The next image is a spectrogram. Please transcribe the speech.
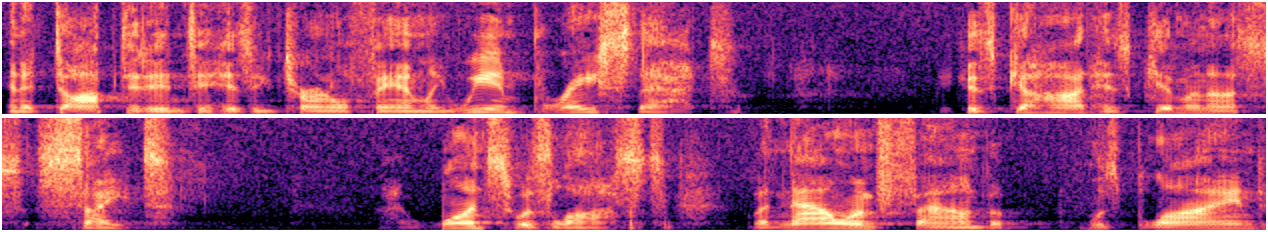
and adopted into his eternal family. We embrace that because God has given us sight. I once was lost, but now I'm found, but was blind,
